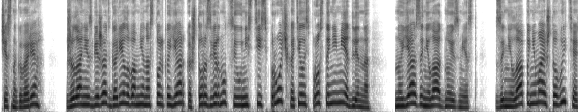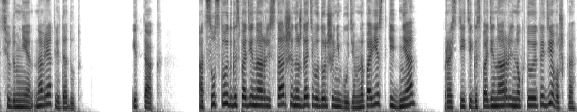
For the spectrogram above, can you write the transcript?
Честно говоря, желание сбежать горело во мне настолько ярко, что развернуться и унестись прочь хотелось просто немедленно, но я заняла одно из мест. Заняла, понимая, что выйти отсюда мне навряд ли дадут. Итак, отсутствует господин Арли-старший, но ждать его дольше не будем. На повестке дня «Простите, господин Арль, но кто эта девушка?»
